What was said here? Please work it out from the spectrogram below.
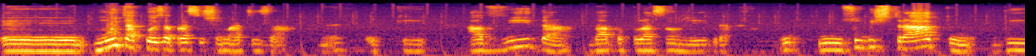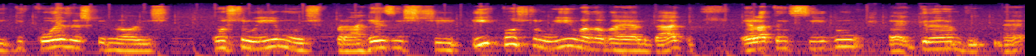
é, muita coisa para sistematizar, né? porque a vida da população negra, o, o substrato de, de coisas que nós construímos para resistir e construir uma nova realidade, ela tem sido é, grande, né?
